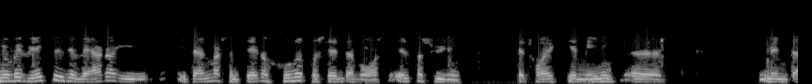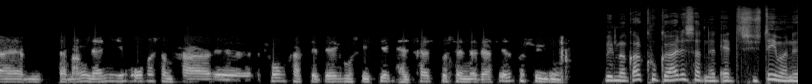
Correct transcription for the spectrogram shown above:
Nu vil vi ikke bygge værker i, i Danmark, som dækker 100% af vores elforsyning. Det tror jeg ikke giver mening. Øh, men der er, der er mange lande i Europa, som har øh, atomkraft til at dække måske cirka 50% af deres elforsyning. Vil man godt kunne gøre det sådan, at, at systemerne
